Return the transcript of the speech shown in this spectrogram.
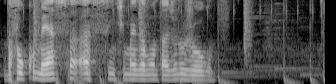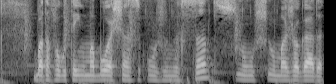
o Botafogo começa a se sentir mais à vontade no jogo. O Botafogo tem uma boa chance com o Júnior Santos, numa jogada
